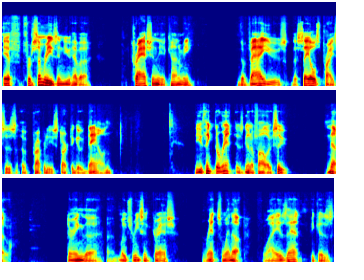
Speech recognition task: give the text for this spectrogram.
if for some reason you have a crash in the economy, the values, the sales prices of properties start to go down, do you think the rent is going to follow suit? No. During the uh, most recent crash, rents went up. Why is that? Because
